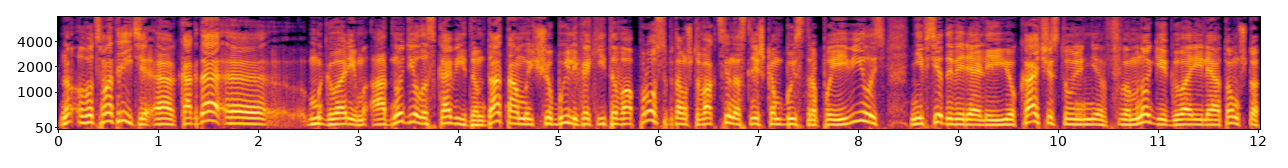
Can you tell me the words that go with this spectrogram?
Ну, вот смотрите, когда э, мы говорим, одно дело с ковидом, да, там еще были какие-то вопросы, потому что вакцина слишком быстро появилась, не все доверяли ее качеству, многие говорили о том, что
